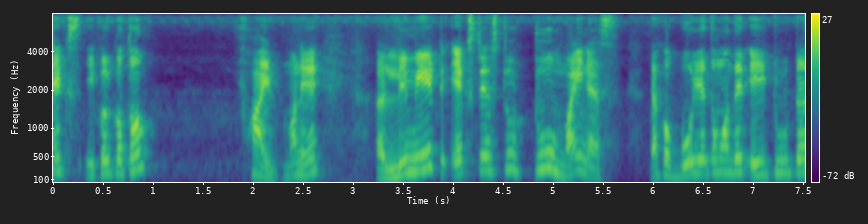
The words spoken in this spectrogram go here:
X equal কত? ফাইভ মানে limit X tends to two minus দেখো, বইয়ে তোমাদের এই টুটা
